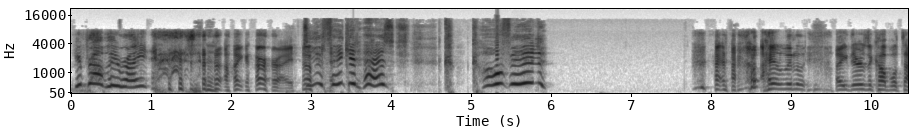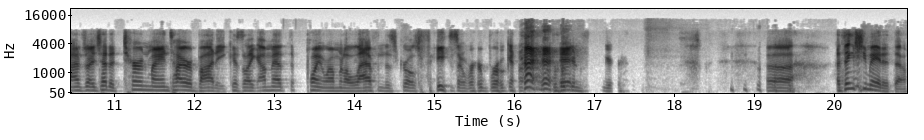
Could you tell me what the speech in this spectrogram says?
you're probably right. Like, all right. Do you think it has c- COVID? And I, I literally like there's a couple of times where I just had to turn my entire body because like I'm at the point where I'm gonna laugh in this girl's face over her broken broken finger. Uh, I think she made it though.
